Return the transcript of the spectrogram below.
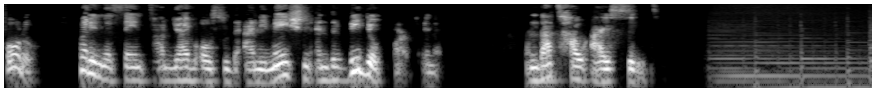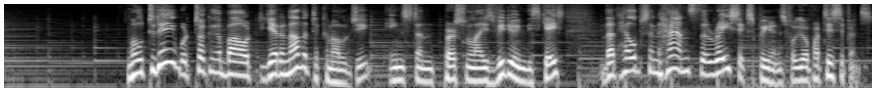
photo. But in the same time, you have also the animation and the video part in it. And that's how I see it. Well, today we're talking about yet another technology, instant personalized video in this case, that helps enhance the race experience for your participants.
